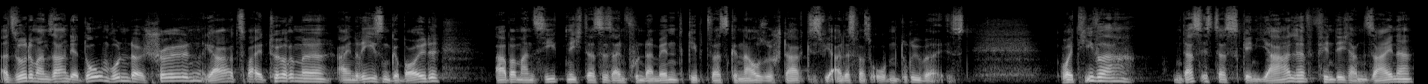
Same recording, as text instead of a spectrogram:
als würde man sagen, der Dom wunderschön, ja, zwei Türme, ein Riesengebäude, aber man sieht nicht, dass es ein Fundament gibt, was genauso stark ist wie alles, was oben drüber ist. Wojtyła, das ist das Geniale, finde ich, an seiner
